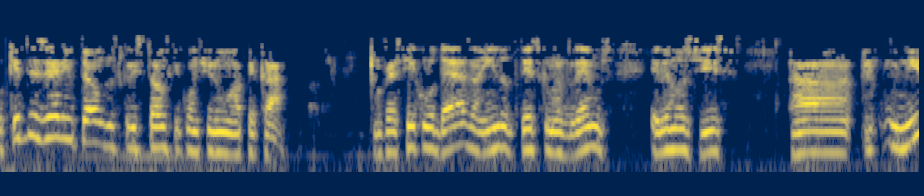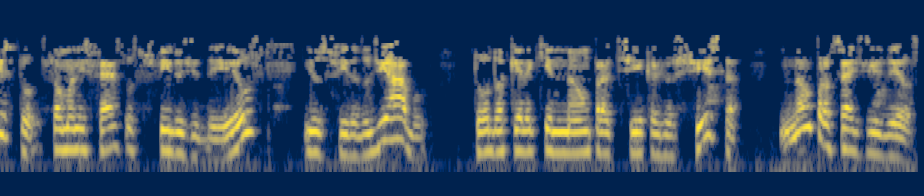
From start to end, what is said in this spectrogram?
O que dizer então dos cristãos que continuam a pecar? No versículo 10 ainda do texto que nós lemos, ele nos diz: ah, Nisto são manifestos os filhos de Deus e os filhos do diabo. Todo aquele que não pratica justiça não procede de Deus,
